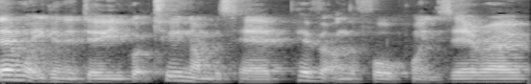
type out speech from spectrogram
Then what you're going to do, you've got two numbers here, pivot on the 4.0,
